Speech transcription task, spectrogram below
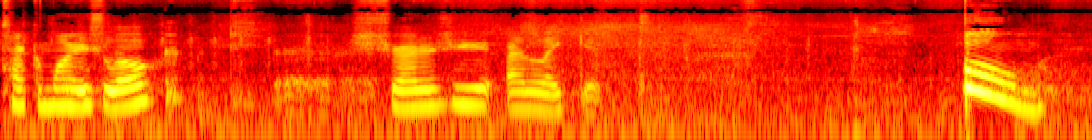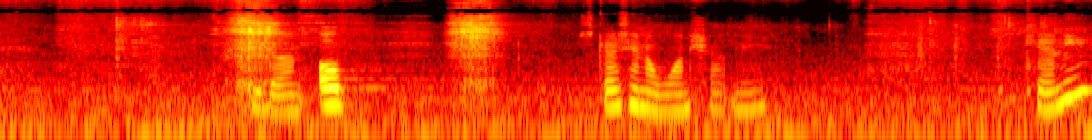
Takamari slow. Strategy, I like it. Boom! You're done. Oh. This guy's gonna one-shot me. Can he?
